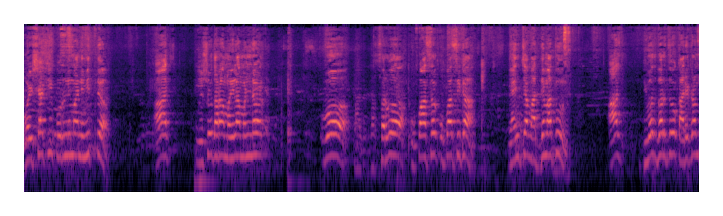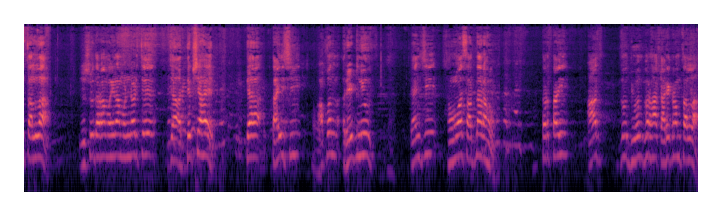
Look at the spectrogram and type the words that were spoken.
वैशाखी पौर्णिमा निमित्त आज यशोधरा महिला मंडळ व सर्व उपासक उपासिका यांच्या माध्यमातून आज दिवसभर जो कार्यक्रम चालला यशोधरा महिला मंडळचे ज्या अध्यक्ष आहेत त्या ताईशी आपण रेड न्यूज यांची संवाद साधणार आहोत. तर ताई आज जो दिवसभर हा कार्यक्रम चालला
